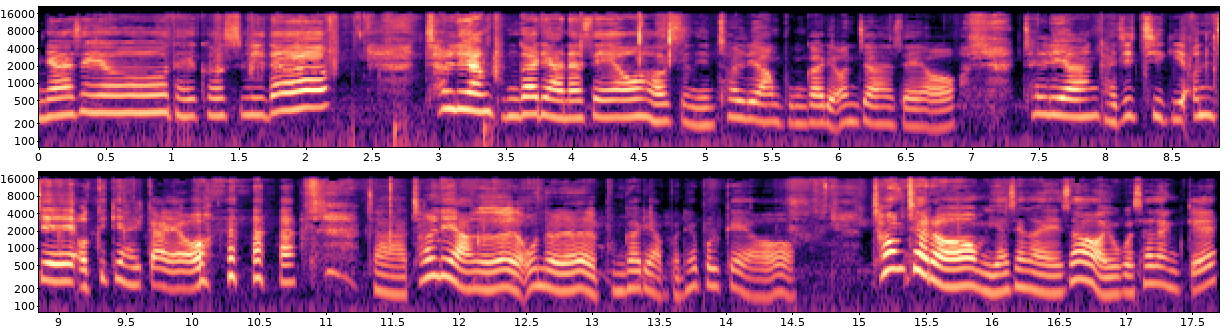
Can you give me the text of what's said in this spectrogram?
안녕하세요. 다이커스입니다. 천리향 분갈이 안 하세요? 하우스님, 천리향 분갈이 언제 하세요? 천리향 가지치기 언제, 어떻게 할까요? 자, 천리향을 오늘 분갈이 한번 해볼게요. 처음처럼 야생화에서 요거 사장님께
